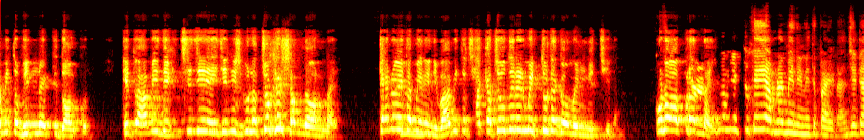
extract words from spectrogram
আমি তো ভিন্ন একটি দল করি। কিন্তু আমি দেখছি যে এই জিনিসগুলো চোখের সামনে অন্যায়। কেন এটা মেনে নিব? আমি তো ছাকা চৌধুরীর মৃত্যুটাকেও মেনে নিচ্ছি না। কোনো অপরাধ নাই। মৃত্যুকেই আমরা মেনে নিতে পারি না যেটা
